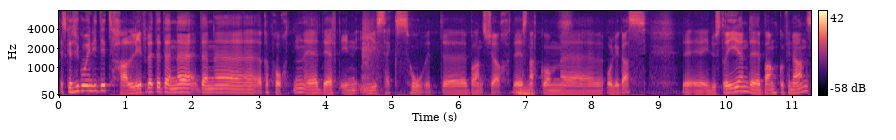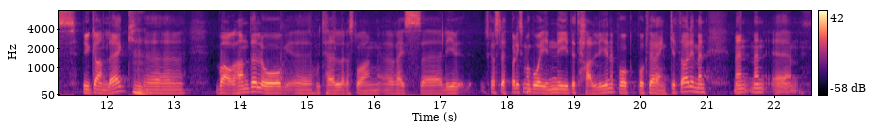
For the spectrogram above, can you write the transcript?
Jeg skal ikke gå inn i detalj, for dette, denne, denne, rapporten er delt inn i seks hovedbransjer. Det er mm. snakk om eh, olje og gass, det er industrien, det er bank og finans, bygg og anlegg. Mm. Eh, varehandel og eh, hotell, restaurant, reiseliv. Du skal slippe liksom, å gå inn i detaljene på, på hver enkelt av dem, men, men, men eh,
